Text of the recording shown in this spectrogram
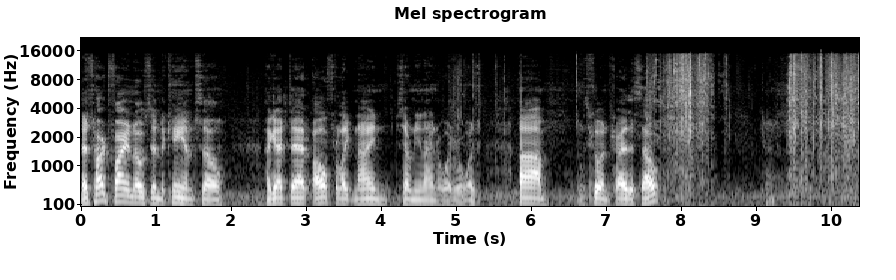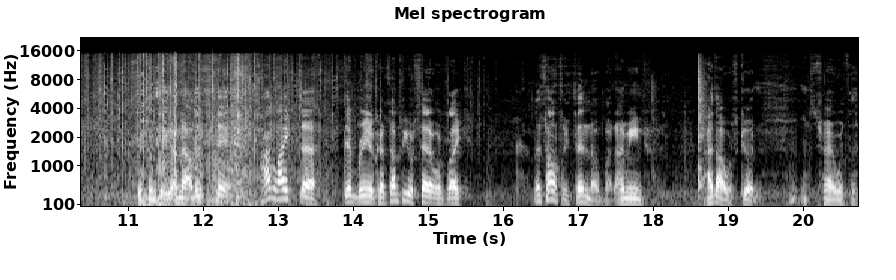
it's hard finding those in the can. So I got that all for like nine seventy nine or whatever it was. Um, let's go and try this out. Okay. Different burrito. Now this dip, I like the dip burrito because some people said it was like it's awfully thin though. But I mean, I thought it was good. Let's try it with the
